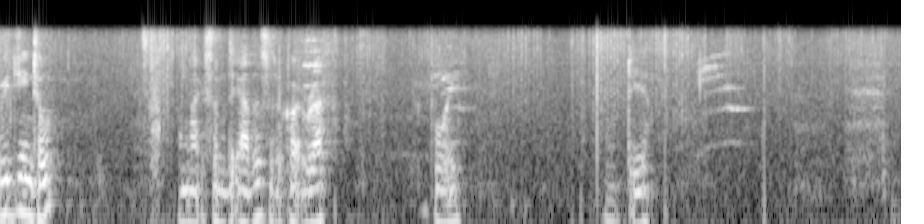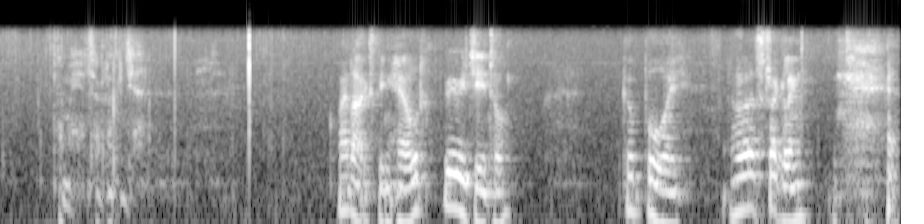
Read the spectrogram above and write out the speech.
very gentle. Unlike some of the others that are quite rough. Good boy. Oh dear. Come here, so look at you. Quite likes being held. Very gentle. Good boy. Oh, it's struggling. right,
